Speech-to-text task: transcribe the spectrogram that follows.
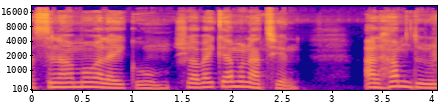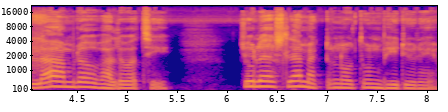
আসসালামু আলাইকুম। সবাই কেমন আছেন? আলহামদুলিল্লাহ, আমরাও ভালো আছি। চলে আসলাম একটা নতুন ভিডিও নিয়ে।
